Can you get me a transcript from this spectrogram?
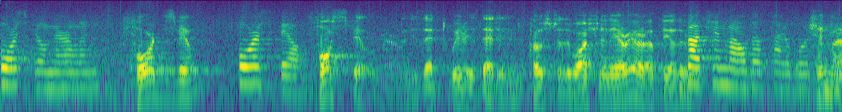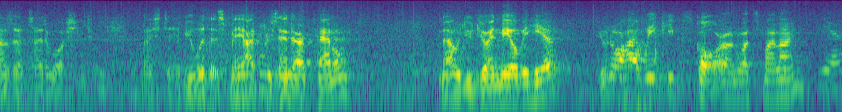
Forestville, Maryland. Fordsville? Forestville. Forestville, Maryland. Is that, where is that? In close to the Washington area or up the other About 10 miles outside of Washington. Ten miles outside of Washington. Nice to have you with us. May I present our panel? Now, would you join me over here? You know how we keep score on What's My Line? Yes.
